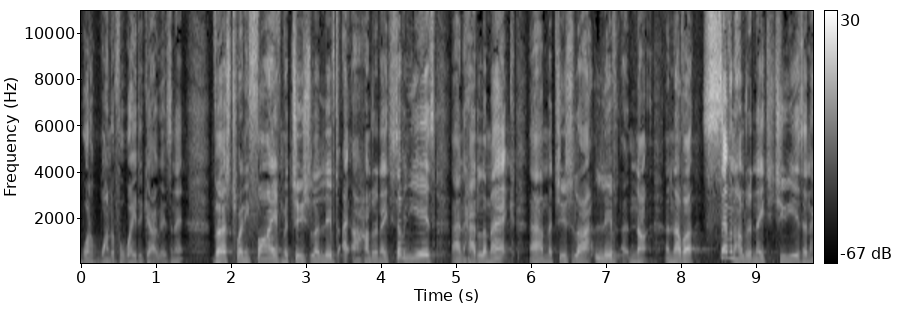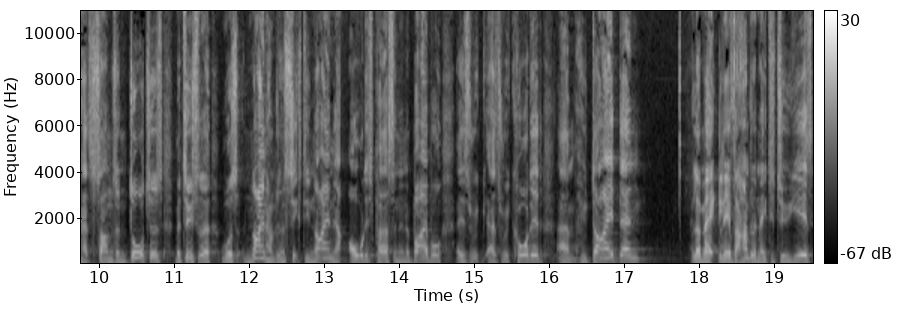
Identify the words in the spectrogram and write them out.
what a wonderful way to go, isn't it? Verse 25 Methuselah lived 187 years and had Lamech. Uh, Methuselah lived another 782 years and had sons and daughters. Methuselah was 969, the oldest person in the Bible, as, as recorded, um, who died then. Lamech lived 182 years,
